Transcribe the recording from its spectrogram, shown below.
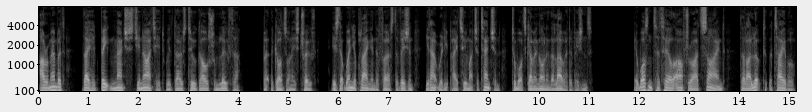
I remembered they had beaten Manchester United with those two goals from Luther, but the God's on his truth is that when you're playing in the first division, you don't really pay too much attention to what's going on in the lower divisions. It wasn't until after I'd signed that I looked at the table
